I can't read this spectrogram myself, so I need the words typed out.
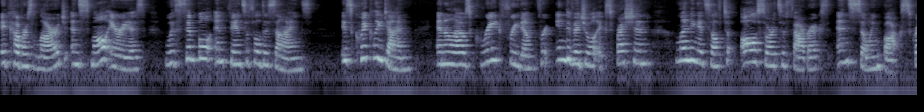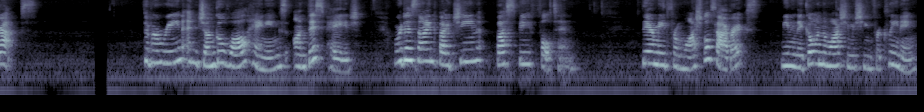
It covers large and small areas with simple and fanciful designs, is quickly done, and allows great freedom for individual expression, lending itself to all sorts of fabrics and sewing box scraps. The marine and jungle wall hangings on this page were designed by Jean Busby Fulton. They are made from washable fabrics, meaning they go in the washing machine for cleaning,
